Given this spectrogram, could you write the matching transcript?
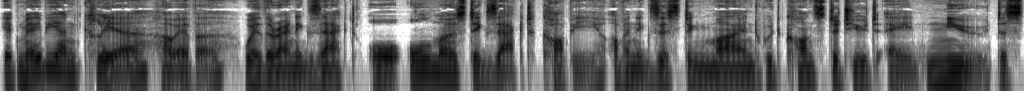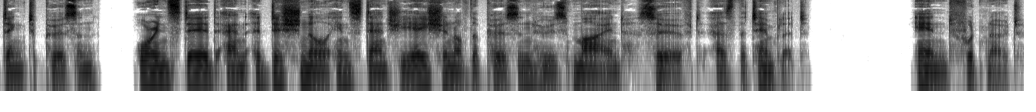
it may be unclear, however, whether an exact or almost exact copy of an existing mind would constitute a new distinct person, or instead an additional instantiation of the person whose mind served as the template. End footnote.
